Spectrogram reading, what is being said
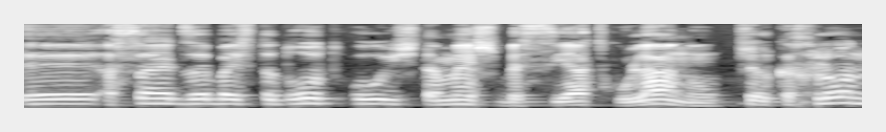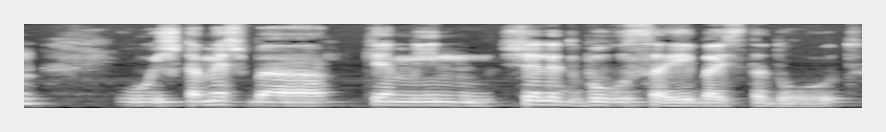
אה, עשה את זה בהסתדרות, הוא השתמש בסיעת כולנו של כחלון, הוא השתמש בה כמין שלד בורסאי בהסתדרות,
